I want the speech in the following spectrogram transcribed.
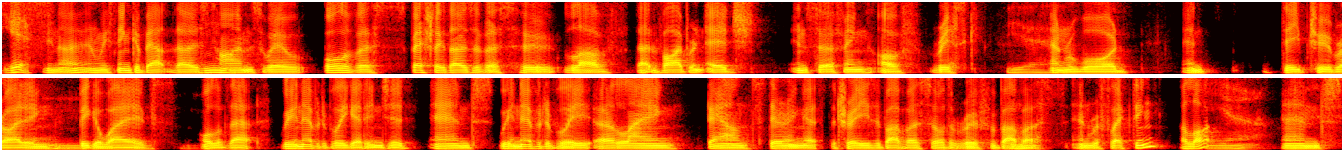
yes. you know, and we think about those mm. times where all of us, especially those of us who love that vibrant edge in surfing of risk yeah. and reward and deep tube riding, mm. bigger waves, all of that, we inevitably get injured and we inevitably are laying down, staring at the trees above us or the roof above mm. us and reflecting a lot. Yeah. And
